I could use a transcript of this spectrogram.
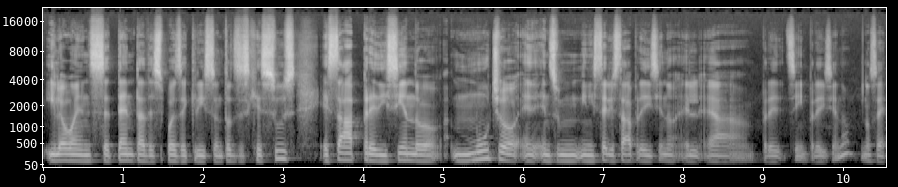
y luego en 70 después de Cristo. Entonces Jesús estaba prediciendo mucho en, su ministerio, estaba prediciendo, el, uh, sí, prediciendo, no sé,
